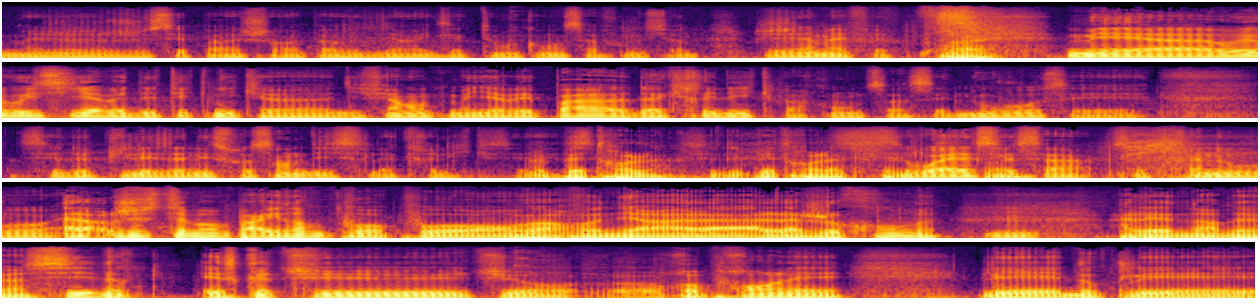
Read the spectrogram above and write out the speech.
mais je, je sais pas, je saurais pas vous dire exactement comment ça fonctionne. J'ai jamais fait. Ouais. Mais euh, oui, oui, si, il y avait des techniques euh, différentes, mais il n'y avait pas d'acrylique. Par contre, ça c'est nouveau. C'est, c'est depuis les années 70 l'acrylique. Le pétrole, c'est du pétrole acrylique. Ouais, c'est ça. C'est très nouveau. ouais. Alors justement, par exemple, pour, pour on va revenir à la, à la Joconde, Mm. à Léonard de Vinci. Donc, est-ce que tu, tu re- reprends les les donc les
